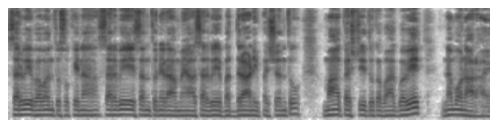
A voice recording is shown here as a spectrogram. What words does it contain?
सर्वे भवंतु सुखिना, सर्वे संतु निरामया, सर्वे भद्राणी पश्यंतु माँ कश्चि दुख भाग भवेद नमो नारायण।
